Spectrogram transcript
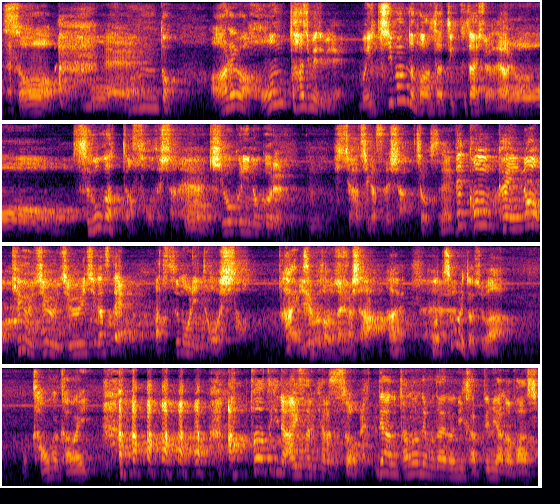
そう。もうええ本当あれは本当初めて見て。もう一番のファンタスティック大賞だねあれは。おおすごかった。そうでしたね、うん。記憶に残る78月でした。そうですね。で今回の91011月で、まあ、つもり投手とはいいうことになりました。はい。もう津森投手は顔が可愛い。圧倒的な愛されキャラです。そう。であの頼んでもないのに勝手にあのファンス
